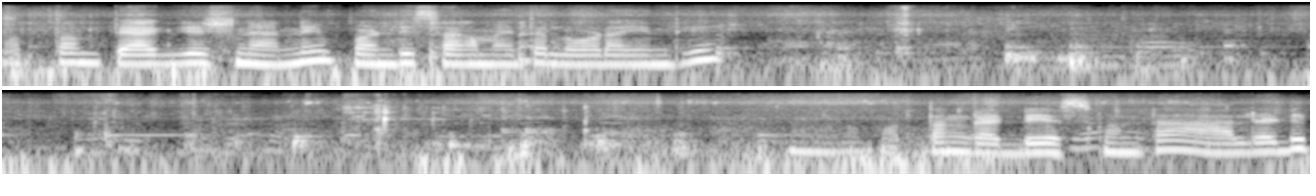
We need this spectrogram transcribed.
మొత్తం ప్యాక్ చేసిన అన్ని బండి సగం అయితే లోడ్ అయింది. మొత్తం గడ్డి వేసుకుంటా ఆల్రెడీ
